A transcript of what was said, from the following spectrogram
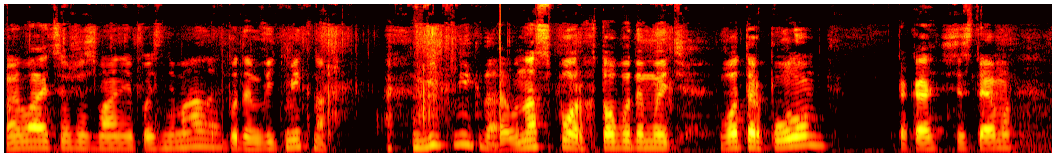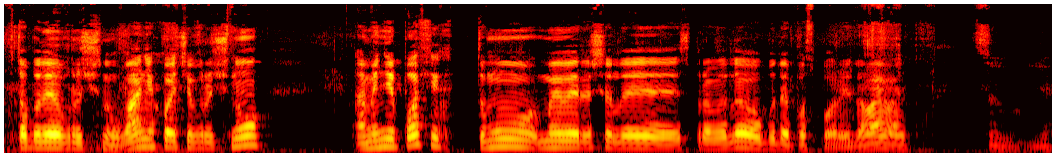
Ми лайці вже з вами познімали. Будемо відмікна. Відмікна. У нас спор, хто буде мить вотерпулом. Така система. Хто буде вручну. Ваня хоче вручну, а мені пофіг, тому ми вирішили справедливо буде поспорити. Давай, Вань. Це є.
